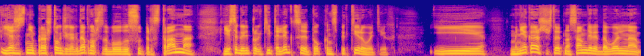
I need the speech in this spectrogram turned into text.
я сейчас не про что, где, когда, потому что это было бы супер странно, если говорить про какие-то лекции, то конспектировать их. И мне кажется, что это на самом деле довольно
